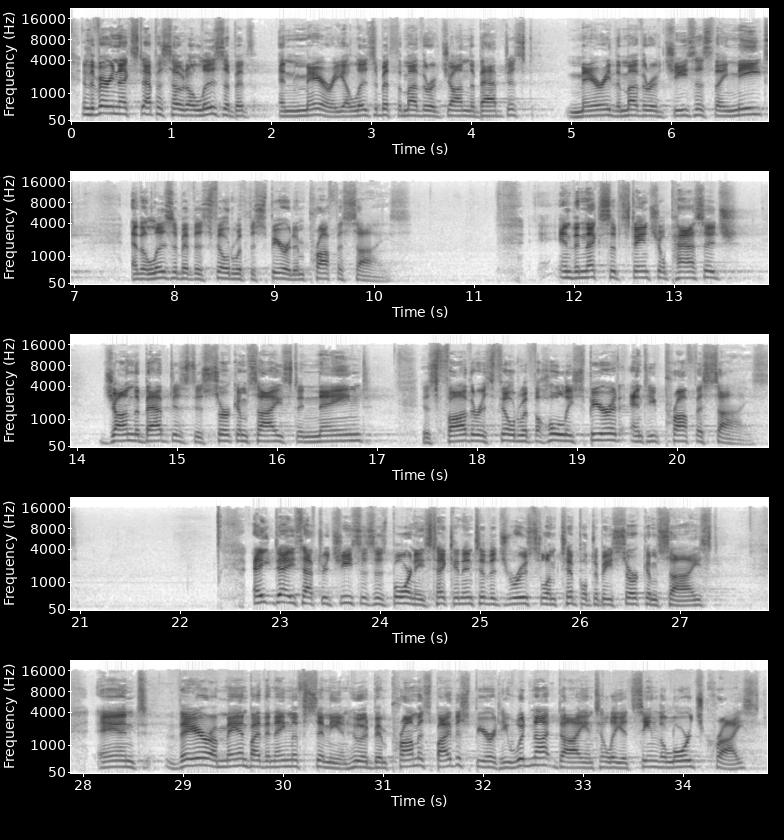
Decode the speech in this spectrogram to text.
In the very next episode, Elizabeth and Mary, Elizabeth, the mother of John the Baptist, Mary, the mother of Jesus, they meet, and Elizabeth is filled with the Spirit and prophesies. In the next substantial passage, John the Baptist is circumcised and named. His father is filled with the Holy Spirit and he prophesies. Eight days after Jesus is born, he's taken into the Jerusalem temple to be circumcised. And there, a man by the name of Simeon, who had been promised by the Spirit he would not die until he had seen the Lord's Christ,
